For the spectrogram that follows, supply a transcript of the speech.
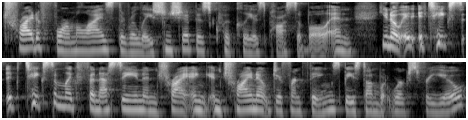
try to formalize the relationship as quickly as possible. And you know it, it takes it takes some like finessing and trying and trying out different things based on what works for you.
